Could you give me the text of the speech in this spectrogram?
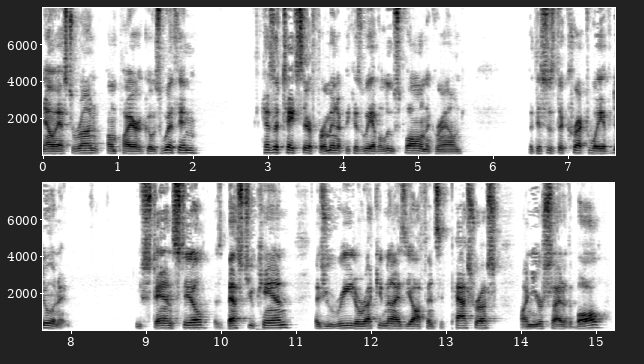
now he has to run. Umpire goes with him, hesitates there for a minute because we have a loose ball on the ground but this is the correct way of doing it. You stand still as best you can as you read and recognize the offensive pass rush on your side of the ball.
